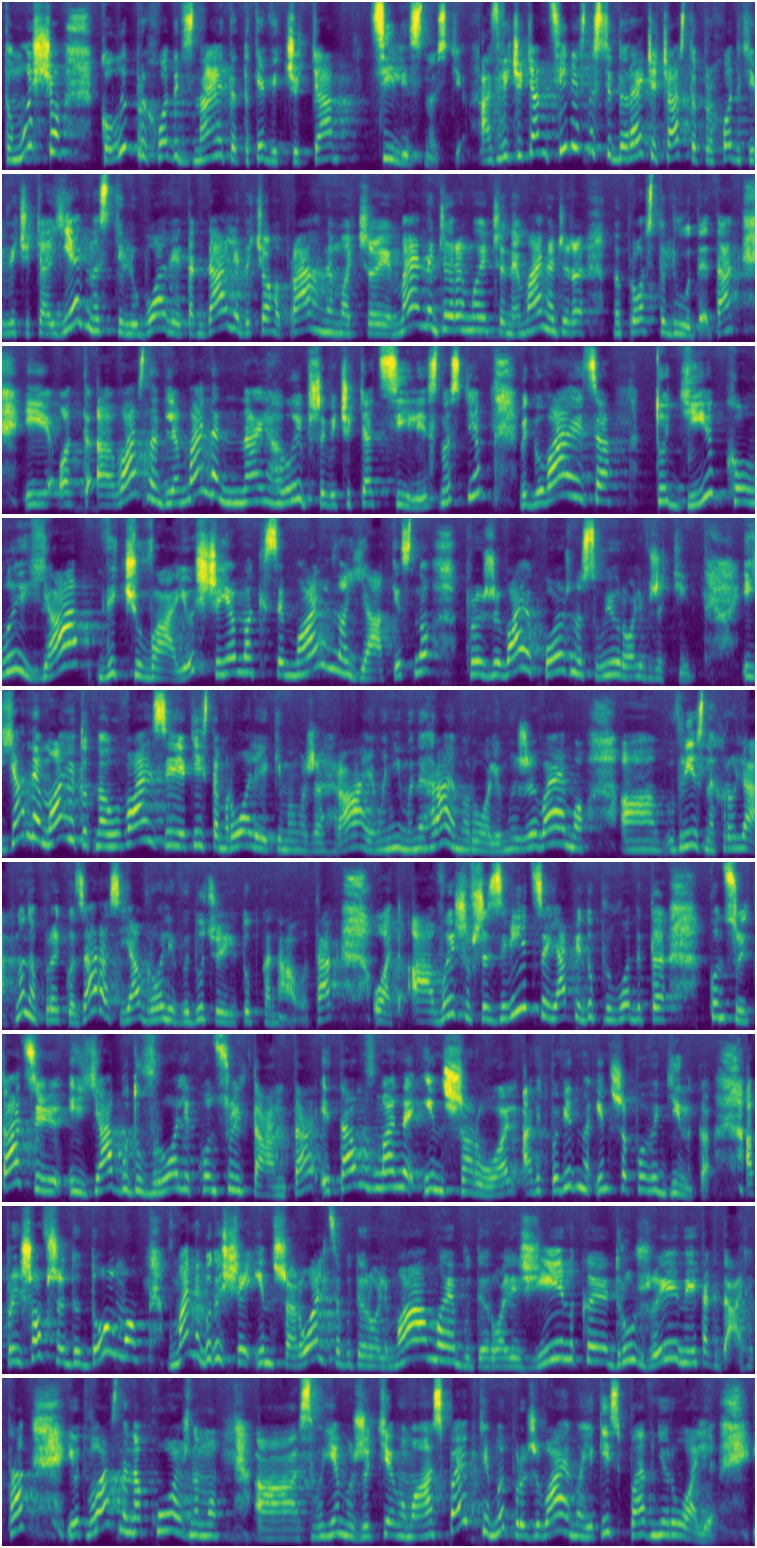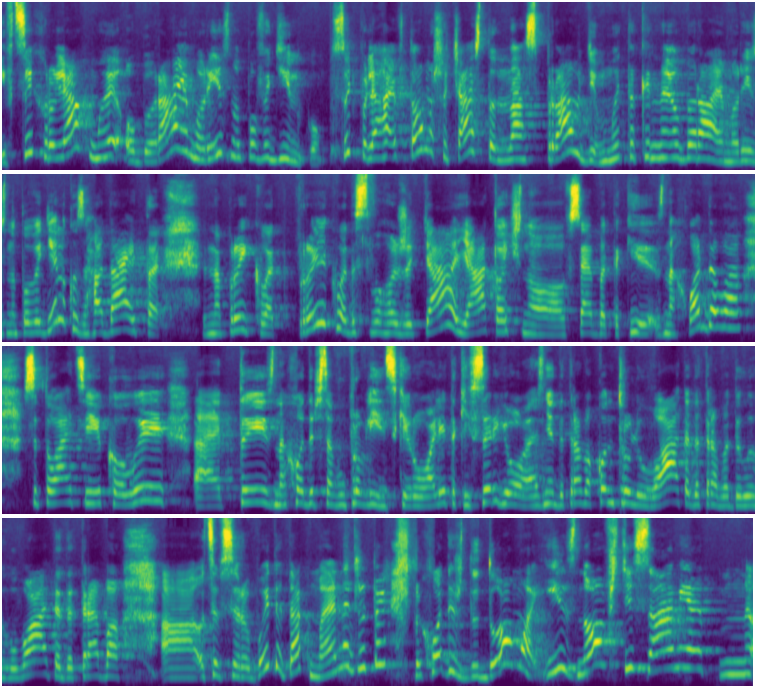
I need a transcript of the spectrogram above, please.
Тому що коли приходить, знаєте, таке відчуття цілісності. А з відчуттям цілісності, до речі, часто приходить і відчуття єдності, любові і так далі, до чого прагнемо, чи менеджери ми, чи не менеджери, ми просто люди. Так? І от, е, власне, для мене найглибше відчуття цілісності відбувається тоді, коли я відчуваю, що я максимально якісно проживаю кожну свою роль в житті. І я не маю тут на увазі якісь там ролі, які ми може граємо. Ні, ми не граємо ролі, ми живемо а, в різних ролях. Ну, наприклад, зараз я в ролі ведучої Ютуб каналу. Так, от, а вийшовши звідси, я піду проводити консультацію, і я буду в ролі консультанта, і там в мене інша роль, а відповідно інша поведінка. А прийшовши додому, в мене буде ще інша роль. Це буде роль мами, буде роль жінки, дружини і так далі. Так? І от, власне, на кожному а, своєму життєвому аспекті ми проживаємо якісь певні ролі. І в цих ролях ми обираємо різну поведінку. Суть полягає в тому, що часто насправді ми таки не обираємо різну поведінку. Згадайте, наприклад, приклади свого життя. Я точно в себе такі знаходила ситуації, коли е, ти знаходишся в управлінській ролі, такі серйозні, де треба контролювати, де треба делегувати, де треба а, оце все робити, так, менеджити. Приходиш додому і знов ж ті самі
